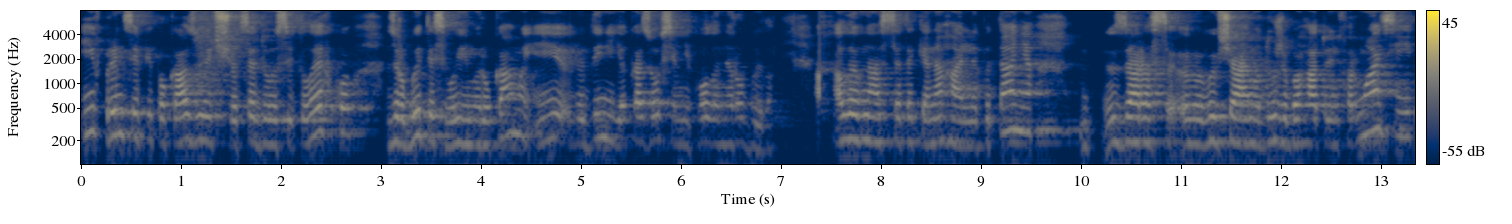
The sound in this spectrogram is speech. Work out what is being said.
і, в принципі, показують, що це досить легко зробити своїми руками і людині, яка зовсім ніколи не робила. Але в нас це таке нагальне питання. Зараз е, вивчаємо дуже багато інформації,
